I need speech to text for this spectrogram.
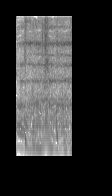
Uh...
